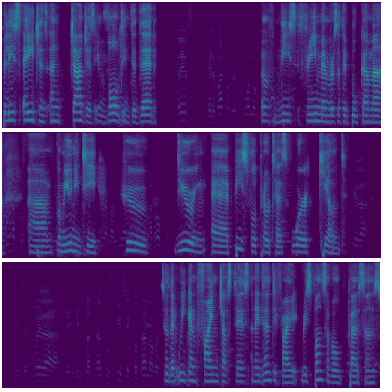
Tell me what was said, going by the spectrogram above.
police agents and judges involved in the death of these three members of the Kukama um, community who during a peaceful protest were killed so that we can find justice and identify responsible persons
